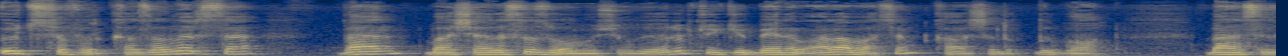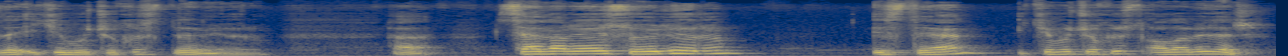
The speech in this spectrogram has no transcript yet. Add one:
3-0 kazanırsa ben başarısız olmuş oluyorum. Çünkü benim ana bahsim karşılıklı gol. Ben size 2.5 üst demiyorum. Ha, senaryoyu söylüyorum. İsteyen 2.5 üst alabilir.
